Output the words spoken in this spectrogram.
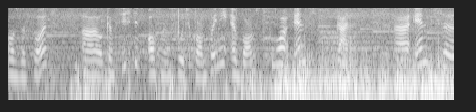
Of the fort uh, consisted of a food company, a bomb squad and gunners. Uh, and uh,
